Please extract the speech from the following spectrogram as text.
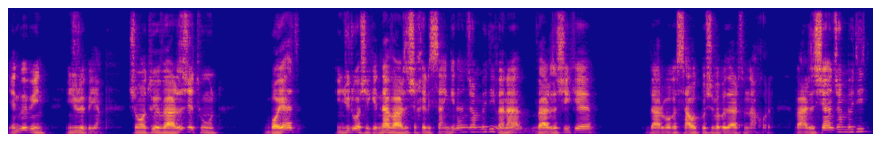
یعنی ببین اینجوری بگم. شما توی ورزشتون باید اینجوری باشه که نه ورزش خیلی سنگین انجام بدی و نه ورزشی که در واقع سبک باشه و به درتون نخوره. ورزشی انجام بدید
